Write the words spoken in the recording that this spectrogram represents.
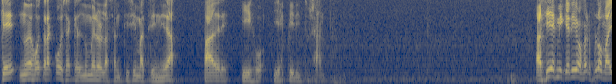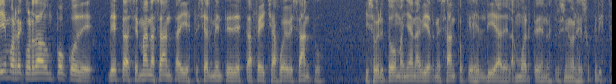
que no es otra cosa que el número de la Santísima Trinidad, Padre, Hijo y Espíritu Santo. Así es, mi querido Ferfloma, ahí hemos recordado un poco de, esta Semana Santa y especialmente de esta fecha, Jueves Santo, y sobre todo mañana, Viernes Santo, que es el día de la muerte de nuestro Señor Jesucristo.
